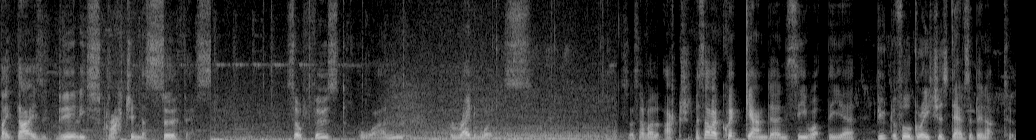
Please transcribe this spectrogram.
Like that is really scratching the surface. So first one, redwoods. So let's have a action. Let's have a quick gander and see what the uh, beautiful, gracious devs have been up to.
